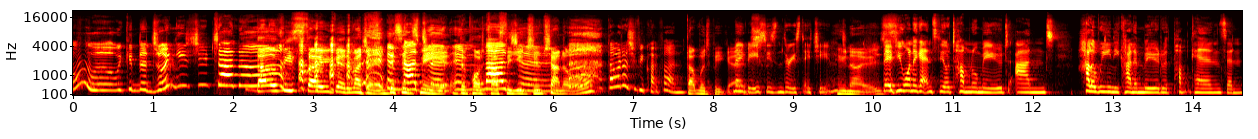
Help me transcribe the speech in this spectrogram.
ooh, we do a joint YouTube channel. That would be so good. Imagine this is me, Imagine, the podcast, the. YouTube channel. Actually be quite fun. That would be good. Maybe season three, stay tuned. Who knows? But if you want to get into the autumnal mood and Halloweeny kind of mood with pumpkins and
